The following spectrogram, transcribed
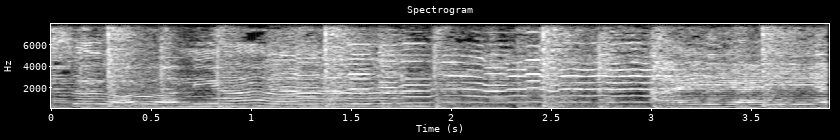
tapi saronian ay ay ay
